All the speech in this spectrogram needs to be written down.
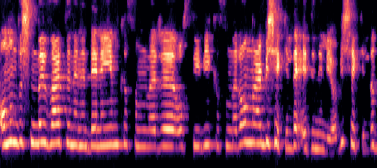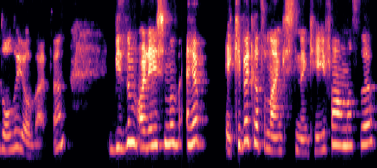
Onun dışında zaten hani deneyim kısımları, o CV kısımları onlar bir şekilde ediniliyor. Bir şekilde doluyor zaten. Bizim arayışımız hep ekibe katılan kişinin keyif alması,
